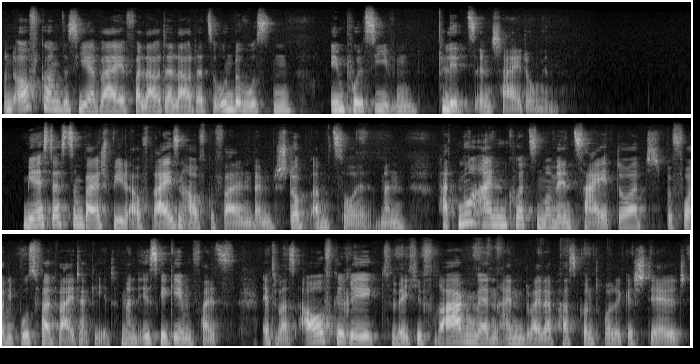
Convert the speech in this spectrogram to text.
Und oft kommt es hierbei vor lauter lauter zu unbewussten, impulsiven Blitzentscheidungen. Mir ist das zum Beispiel auf Reisen aufgefallen beim Stopp am Zoll. Man hat nur einen kurzen Moment Zeit dort, bevor die Busfahrt weitergeht. Man ist gegebenenfalls etwas aufgeregt, welche Fragen werden einem bei der Passkontrolle gestellt.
